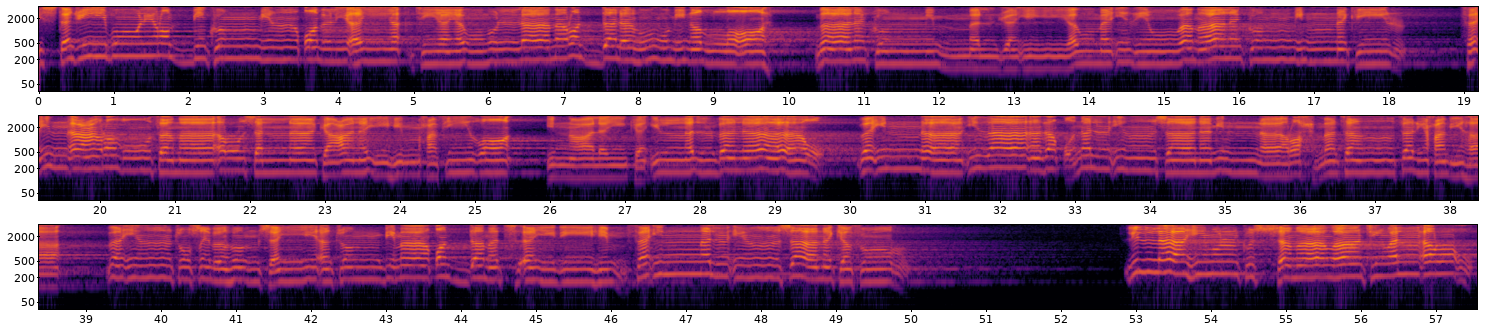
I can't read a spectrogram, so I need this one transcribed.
استجيبوا لربكم من قبل أن يأتي يوم لا مرد له من الله. ما لكم من ملجأ يومئذ وما لكم من نكير. فإن أعرضوا فما أرسلناك عليهم حفيظا. إن عليك إلا البلاغ. وإنا إذا أذقنا الإنسان منا رحمة فرح بها وإن تصبهم سيئة بما قدمت أيديهم فإن الإنسان كفور لله ملك السماوات والأرض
